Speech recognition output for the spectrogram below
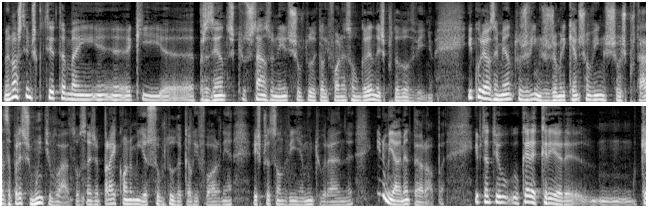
Mas nós temos que ter também eh, aqui uh, presentes que os Estados Unidos, sobretudo a Califórnia, são um grande exportador de vinho. E curiosamente, os vinhos dos americanos são vinhos são exportados a preços muito elevados, ou seja, para a economia, sobretudo da Califórnia, a exportação de vinho é muito grande, e nomeadamente para a Europa. E, portanto, eu, eu quero a crer, quero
